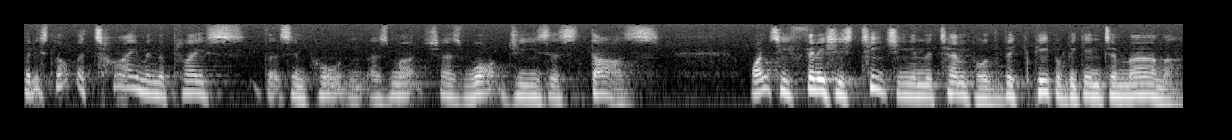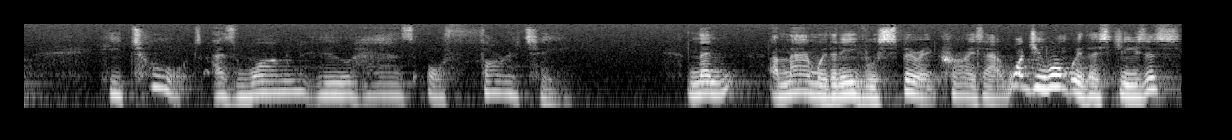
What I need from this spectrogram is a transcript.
But it's not the time and the place that's important as much as what Jesus does. Once he finishes teaching in the temple, the people begin to murmur. He taught as one who has authority. And then a man with an evil spirit cries out, What do you want with us, Jesus?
